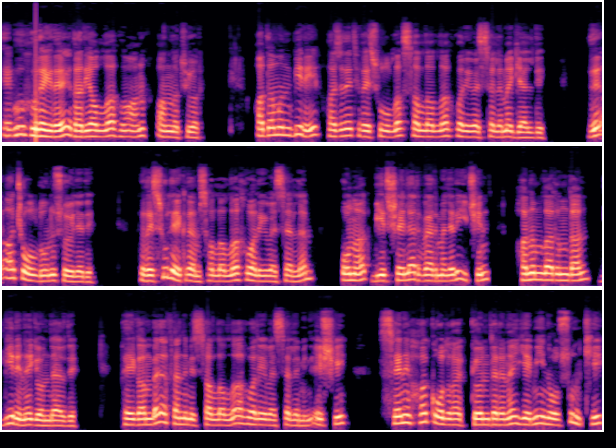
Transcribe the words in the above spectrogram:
Ebu Hureyre radıyallahu anh anlatıyor. Adamın biri Hazreti Resulullah sallallahu aleyhi ve selleme geldi ve aç olduğunu söyledi. Resul-i Ekrem sallallahu aleyhi ve sellem ona bir şeyler vermeleri için hanımlarından birine gönderdi. Peygamber Efendimiz sallallahu aleyhi ve sellemin eşi seni hak olarak gönderene yemin olsun ki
